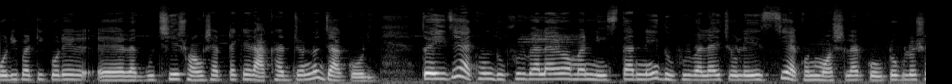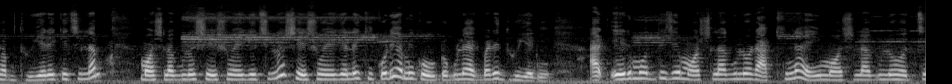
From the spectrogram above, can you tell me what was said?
পরিপাটি করে গুছিয়ে সংসারটাকে রাখার জন্য যা করি। তো এই যে এখন দুপুরবেলায়ও আমার নিস্তার নেই, দুপুরবেলায় চলে এসেছি। এখন মশলার কৌটোগুলো সব ধুয়ে রেখেছিলাম। মশলাগুলো শেষ হয়ে গেছিল। শেষ হয়ে গেলে কি করি? আমি কৌটোগুলো একবারে ধুয়ে নিই। আর এর মধ্যে যে মশলাগুলো রাখি না, এই মশলাগুলো হচ্ছে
